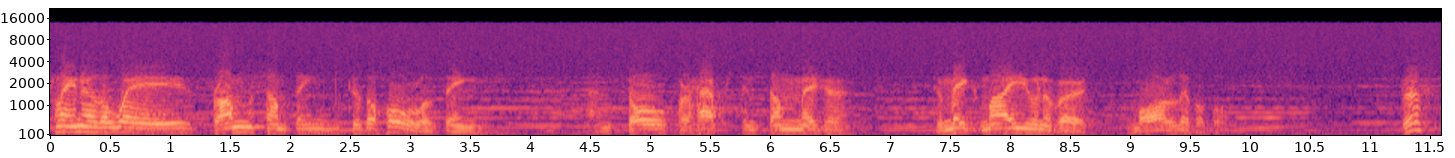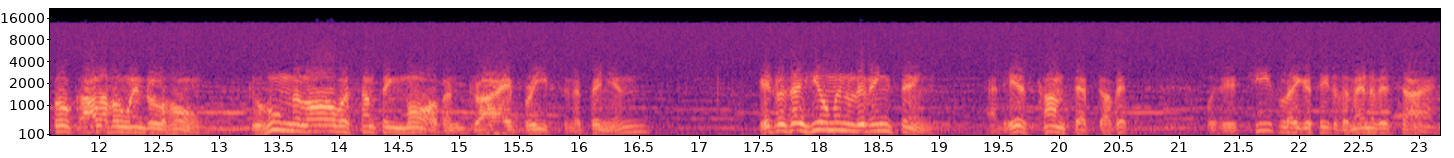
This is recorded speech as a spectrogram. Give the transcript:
plainer the way from something to the whole of things, and so, perhaps in some measure, to make my universe more livable. Thus spoke Oliver Wendell Holmes, to whom the law was something more than dry briefs and opinions. It was a human living thing, and his concept of it was his chief legacy to the men of his time.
